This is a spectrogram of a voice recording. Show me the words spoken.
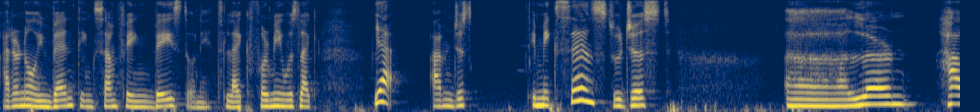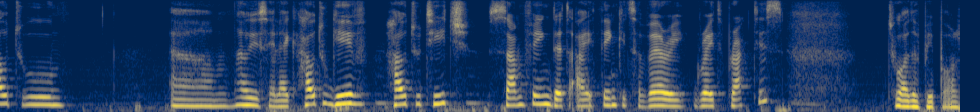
I don't know inventing something based on it. Like for me, it was like, yeah, I'm just. It makes sense to just uh, learn how to. Um, how do you say like how to give how to teach something that i think it's a very great practice to other people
